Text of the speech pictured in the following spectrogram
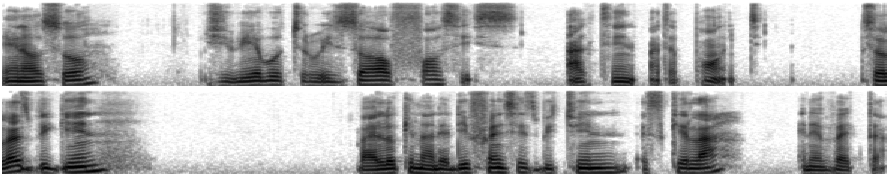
And also, you should be able to resolve forces acting at a point. So let's begin by looking at the differences between a scalar and a vector.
